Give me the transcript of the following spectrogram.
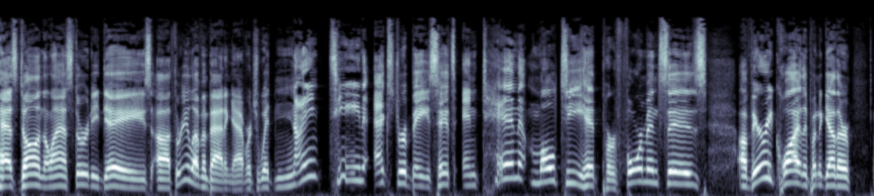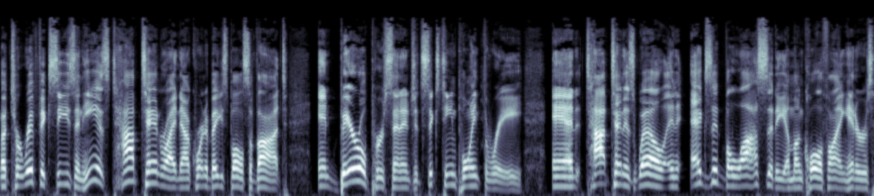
has done the last 30 days. Uh, 311 batting average with 19 extra base hits and 10 multi hit performances. Uh, very quietly putting together a terrific season. He is top 10 right now, according to Baseball Savant, in barrel percentage at 16.3 and top 10 as well in exit velocity among qualifying hitters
